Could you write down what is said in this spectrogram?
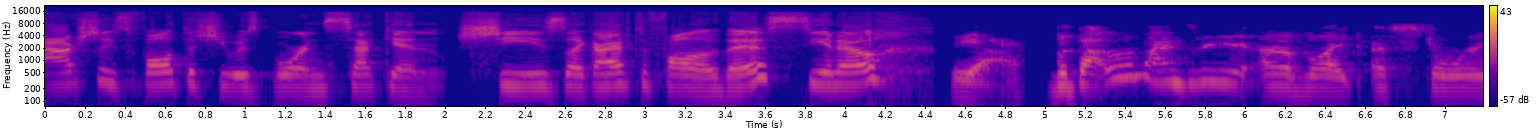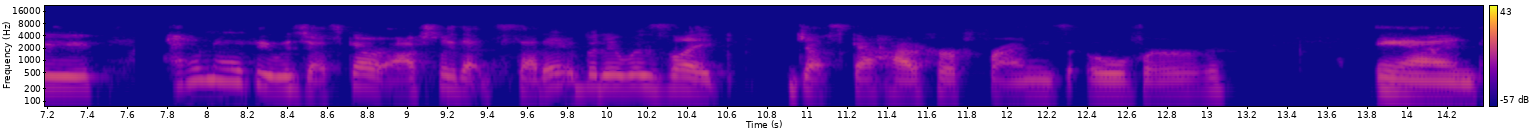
Ashlee's fault that she was born second. She's like, I have to follow this, you know? Yeah. But that reminds me of like a story. I don't know if it was Jessica or Ashlee that said it, but it was like Jessica had her friends over and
